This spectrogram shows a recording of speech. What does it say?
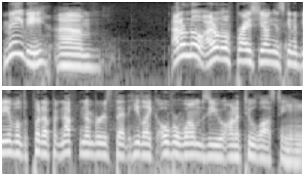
Maybe. Um, I don't know. I don't know if Bryce Young is going to be able to put up enough numbers that he like overwhelms you on a two-loss team. Mm-hmm.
